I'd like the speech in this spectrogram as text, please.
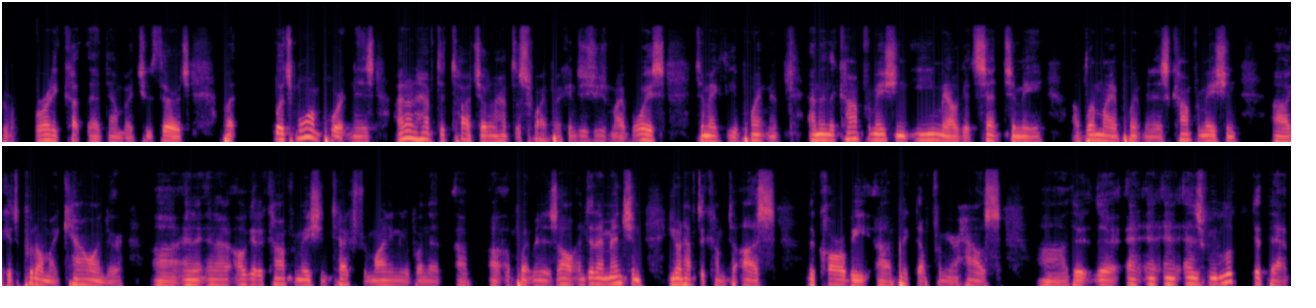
we've already cut that down by two thirds. But what's more important is I don't have to touch, I don't have to swipe. I can just use my voice to make the appointment, and then the confirmation email gets sent to me of when my appointment is. Confirmation uh, gets put on my calendar. Uh, and, and I'll get a confirmation text reminding me of when that uh, uh, appointment is. Oh, and did I mention you don't have to come to us? The car will be uh, picked up from your house. Uh, the, the, and, and, as we looked at that,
